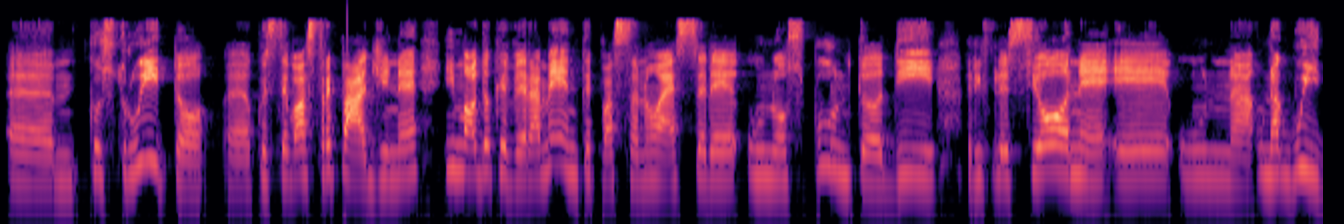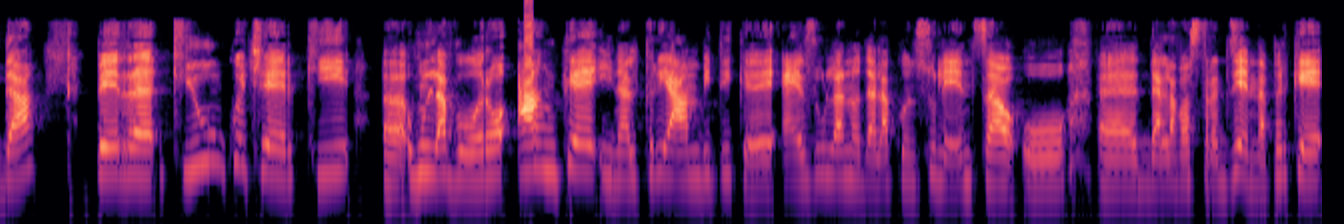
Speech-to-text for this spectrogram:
ehm, costruito eh, queste vostre pagine in modo che veramente possano essere uno spunto di riflessione e un, una guida per chiunque cerchi eh, un lavoro anche in altri ambiti che esulano dalla consulenza o eh, dalla vostra azienda, perché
